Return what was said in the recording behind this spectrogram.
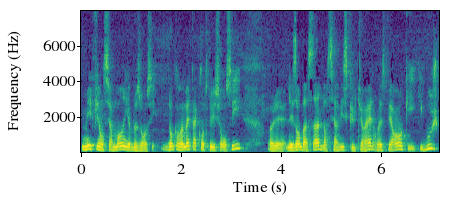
Mais financièrement, il y a besoin aussi. Donc, on va mettre à contribution aussi euh, les, ambassades, leurs services culturels, en espérant qu'ils bougent.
